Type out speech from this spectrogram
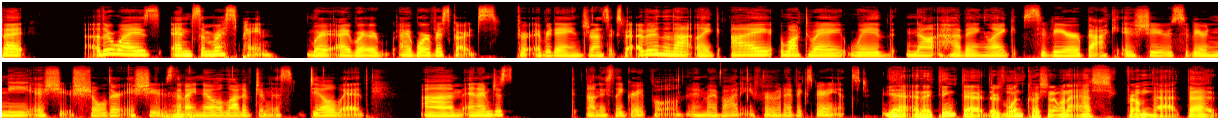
but otherwise, and some wrist pain where I wear I wore wrist guards for every day in gymnastics. But other than that, like I walked away with not having like severe back issues, severe knee issues, shoulder issues yeah. that I know a lot of gymnasts deal with. Um, and I'm just honestly grateful in my body for what I've experienced. Yeah, and I think that there's one question I want to ask from that that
